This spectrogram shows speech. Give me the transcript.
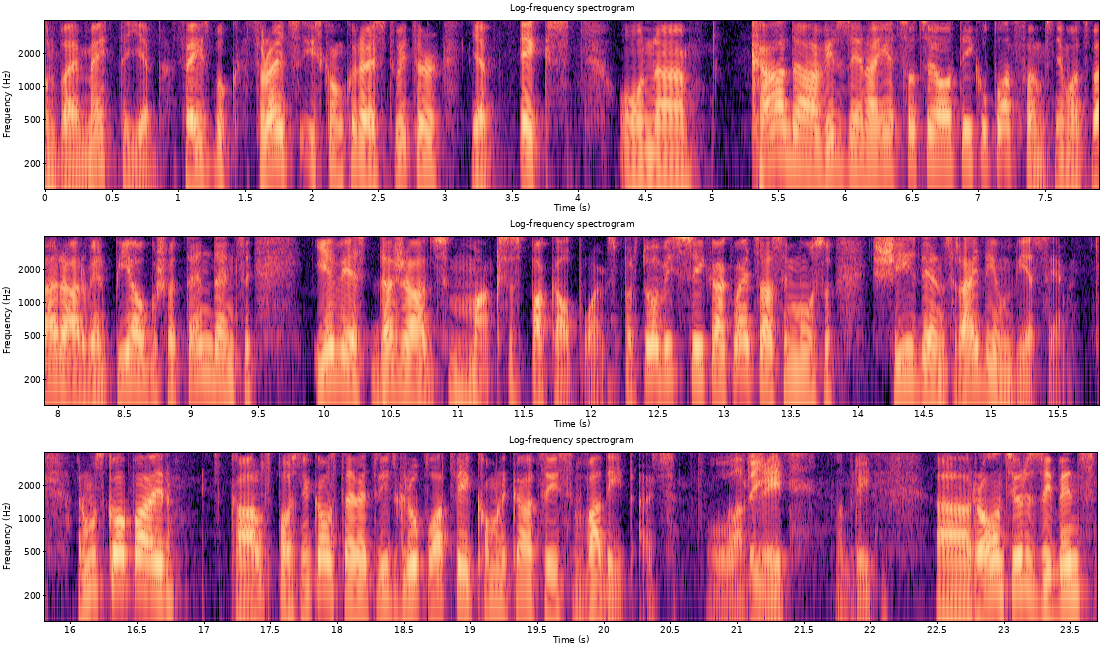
un vai Meta jeb Facebook threads izkonkurēs Twitter jeb X. Un, uh, Kādā virzienā iet sociālo tīklu platformas, ņemot vērā ar vien pieaugušo tendenci ieviest dažādus maksas pakalpojumus. Par to visu sīkāk vaicāsim mūsu šīs dienas raidījuma viesiem. Ar mums kopā ir Kārlis Posņakovs, TV3 grupu Latvijas komunikācijas vadītājs. Labrīt! Labrīt. Uh, Rolands Juris Zibins,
